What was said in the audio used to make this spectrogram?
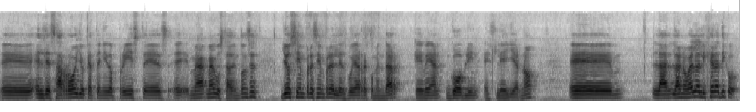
eh, el desarrollo que ha tenido Priestess, eh, me, ha, gustado. Entonces, yo siempre, siempre les voy a recomendar que vean Goblin Slayer, ¿no? Eh, la, novela ligera, digo,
